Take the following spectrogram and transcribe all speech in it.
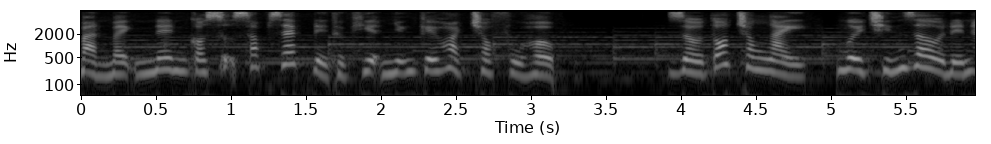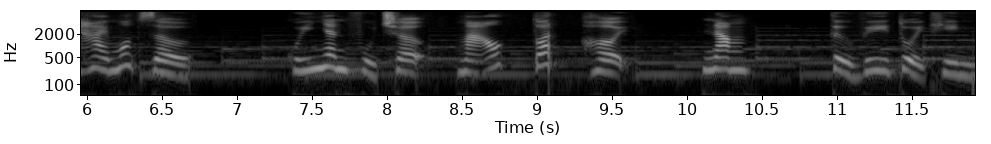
bản mệnh nên có sự sắp xếp để thực hiện những kế hoạch cho phù hợp. Giờ tốt trong ngày, 19 giờ đến 21 giờ. Quý nhân phù trợ, Mão, Tuất, Hợi. 5. Tử vi tuổi Thìn.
